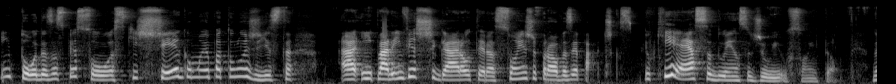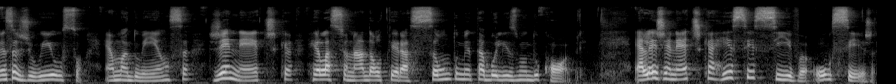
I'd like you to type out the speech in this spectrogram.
em todas as pessoas que chegam ao hepatologista para investigar alterações de provas hepáticas. E o que é essa doença de Wilson, então? Doença de Wilson é uma doença genética relacionada à alteração do metabolismo do cobre. Ela é genética recessiva, ou seja,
